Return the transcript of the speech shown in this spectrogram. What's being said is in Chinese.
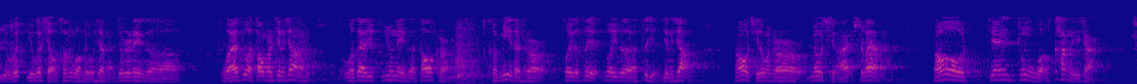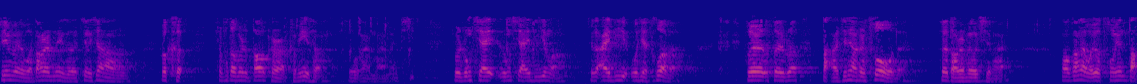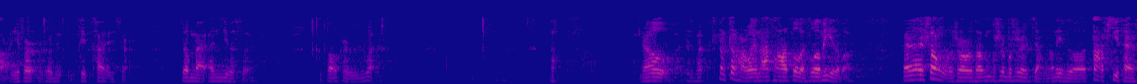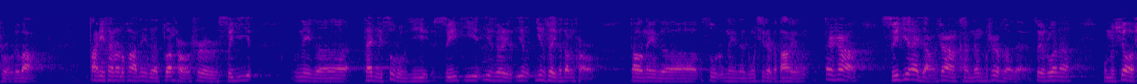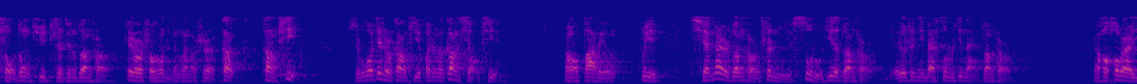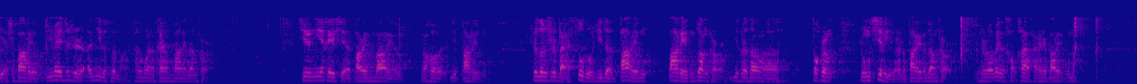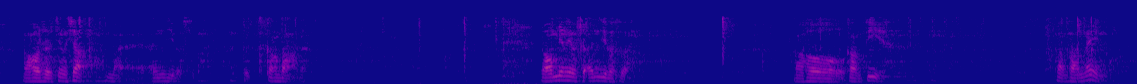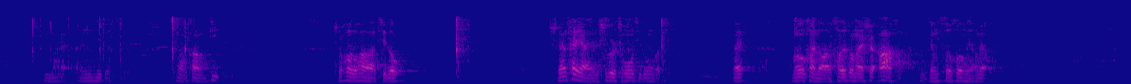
有个有个小坑我留下了，就是那个我在做 Docker 镜像，我在用那个 Docker commit 的时候做一个自己做一个自己的镜像，然后启动的时候没有起来，失败了。然后今天中午我看了一下，是因为我当时那个镜像说可，这不都是 Docker commit 有 M M I T，不是容器 I 容器 ID 吗？这个 ID 我写错了，所以所以说打的镜像是错误的，所以导致没有起来。然后刚才我又重新打了一份，我你可以看一下，叫 My Nginx Docker Run。然后正正好我也拿它做个做个例子吧。刚才上午的时候，咱们不是不是讲了那个大 P 参数对吧？大 P 参数的话，那个端口是随机，那个在你宿主机随机映射映映射一个端口到那个宿那个容器里的八零。但是啊，随机来讲这样肯定不适合的，所以说呢，我们需要手动去指定端口。这时候手动指定端口是杠杠 P，只不过这时候杠 P 换成了杠小 P，然后八零。注意。前面的端口是你宿主机的端口，也就是你买宿主机奶的端口，然后后边也是八零，因为这是 Nginx 嘛，它不能开成八零端口。其实你也可以写八零八零，然后一八零，这都是买宿主机的八零八零端口，映射到了都是容器里边的八零端口。就是说为了好看还是八零吧。然后是镜像，买 Nginx，刚打的。然后命令是 Nginx。然后杠 D，杠杠 name，my nginx，然后杠 D，之后的话启动，首先看一眼是不是成功启动了，哎，能够看到它的状态是 up，已经测后两秒，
